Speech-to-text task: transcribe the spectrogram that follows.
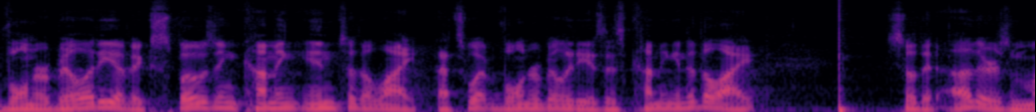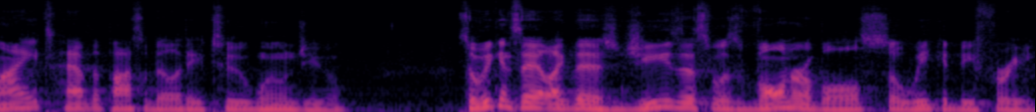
vulnerability, of exposing, coming into the light? That's what vulnerability is, is coming into the light so that others might have the possibility to wound you. So we can say it like this Jesus was vulnerable so we could be free.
